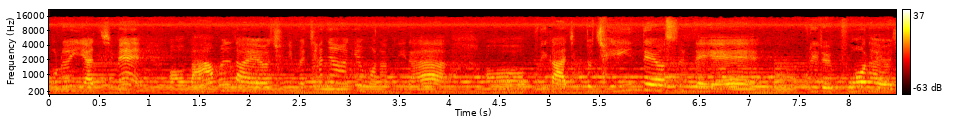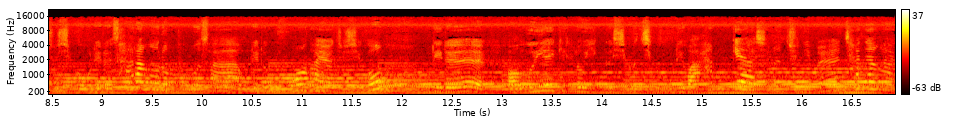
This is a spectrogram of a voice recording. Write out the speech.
오늘 이 아침에 어, 마음을 다하여 주님을 찬양하길 원합니다. 어, 우리가 아직도 죄인 되었을 때에 우리를 구원하여 주시고 우리를 사랑으로 품으사 우리를 구원하여 주시고 우리를 어, 의의 길로 이끄시고 지금 우리와 함께 하시는 주님을 찬양하기를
